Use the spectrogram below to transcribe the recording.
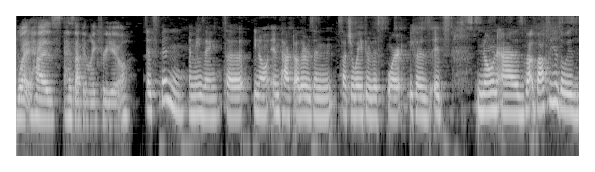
what has has that been like for you? It's been amazing to, you know, impact others in such a way through this sport because it's known as bo- boxing has always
